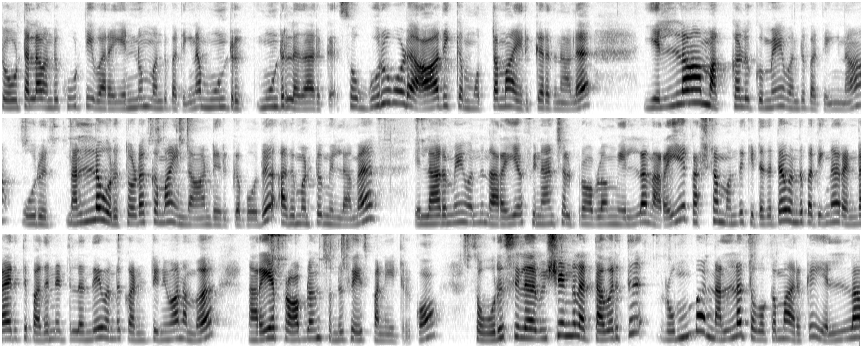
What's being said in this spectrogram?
டோட்டலாக வந்து கூட்டி வர எண்ணும் வந்து பார்த்திங்கன்னா மூன்று மூன்றில் தான் இருக்குது ஸோ குருவோட ஆதிக்கம் மொத்தமாக இருக்கிறதுனால எல்லா மக்களுக்குமே வந்து பார்த்திங்கன்னா ஒரு நல்ல ஒரு தொடக்கமாக இந்த ஆண்டு இருக்க போது அது மட்டும் இல்லாமல் எல்லாருமே வந்து நிறைய ஃபினான்ஷியல் ப்ராப்ளம் எல்லாம் நிறைய கஷ்டம் வந்து கிட்டத்தட்ட வந்து பார்த்திங்கன்னா ரெண்டாயிரத்தி பதினெட்டுலேருந்தே வந்து கண்டினியூவாக நம்ம நிறைய ப்ராப்ளம்ஸ் வந்து ஃபேஸ் பண்ணிகிட்டு இருக்கோம். ஸோ ஒரு சில விஷயங்களை தவிர்த்து ரொம்ப நல்ல துவக்கமாக இருக்குது எல்லா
